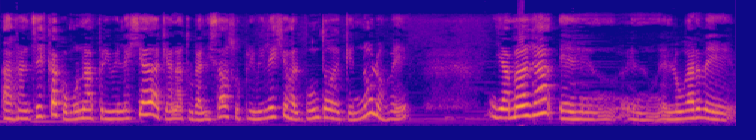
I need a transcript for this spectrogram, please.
A Francesca como una privilegiada que ha naturalizado sus privilegios al punto de que no los ve, y a Maya en, en el lugar de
